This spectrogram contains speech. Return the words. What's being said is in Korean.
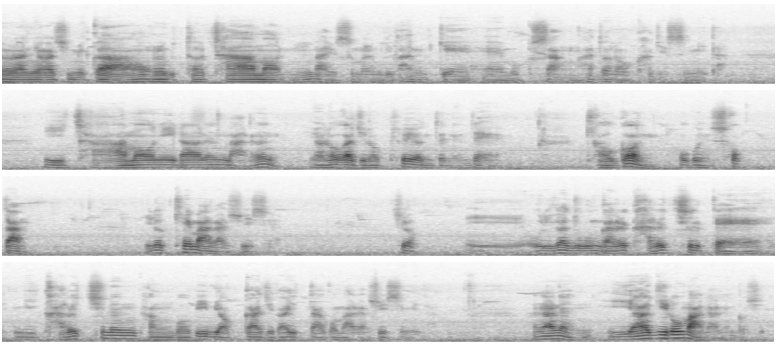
여러분 안녕하십니까? 오늘부터 잠언 말씀을 우리가 함께 예, 묵상하도록 하겠습니다. 이 잠언이라는 말은 여러 가지로 표현되는데 격언 혹은 속담 이렇게 말할 수 있어요. 즉 우리가 누군가를 가르칠 때 이 가르치는 방법이 몇 가지가 있다고 말할 수 있습니다 하나는 이야기로 말하는 것이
